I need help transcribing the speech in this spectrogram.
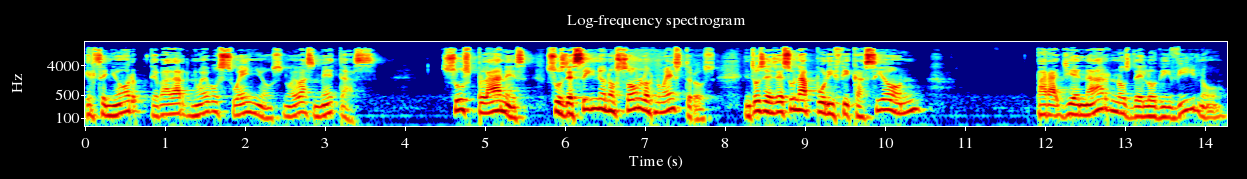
El Señor te va a dar nuevos sueños, nuevas metas. Sus planes, sus designios no son los nuestros. Entonces es una purificación para llenarnos de lo divino,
